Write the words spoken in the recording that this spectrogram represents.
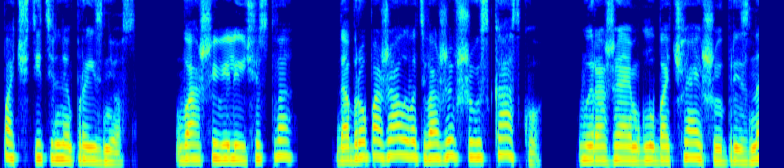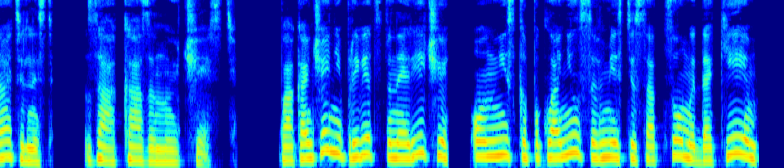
почтительно произнес. «Ваше Величество, добро пожаловать в ожившую сказку. Выражаем глубочайшую признательность за оказанную честь». По окончании приветственной речи он низко поклонился вместе с отцом и Дакеем,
